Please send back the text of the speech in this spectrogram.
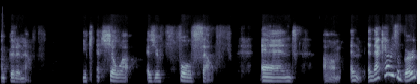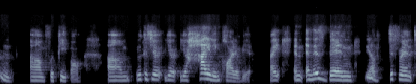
aren't good enough you can't show up as your full self and um, and and that carries a burden um, for people um, because you're you're you're hiding part of you right and and there's been you know different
